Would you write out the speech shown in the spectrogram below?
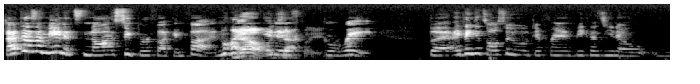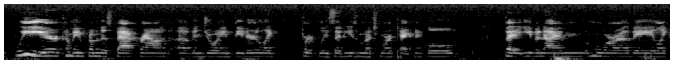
That doesn't mean it's not super fucking fun. Like, No, it is exactly. great. But I think it's also different because, you know, we are coming from this background of enjoying theater. Like Berkeley said, he's much more technical, but even I'm more of a, like,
